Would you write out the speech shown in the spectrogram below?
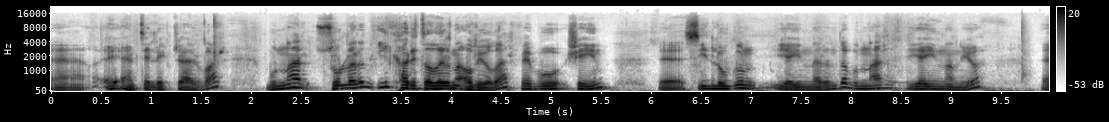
e, entelektüel var. Bunlar surların ilk haritalarını alıyorlar ve bu şeyin e, yayınlarında bunlar yayınlanıyor. E,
